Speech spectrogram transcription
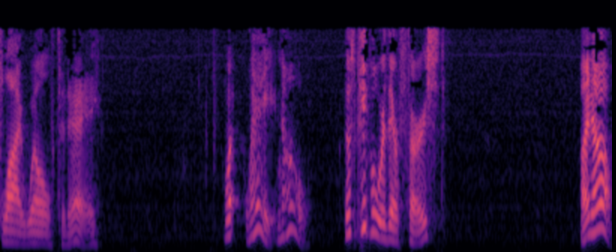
fly well today. What? Wait, no. Those people were there first. I know.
